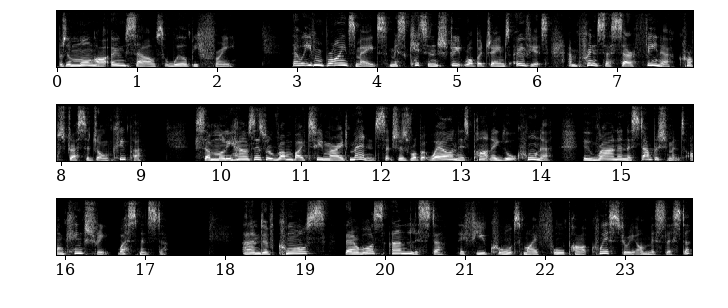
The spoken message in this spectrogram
but among our own selves will be free. There were even bridesmaids, Miss Kitten, street robber James Oviatt, and Princess Seraphina, cross-dresser John Cooper. Some Molly houses were run by two married men, such as Robert Whale and his partner York Horner, who ran an establishment on King Street, Westminster. And of course, there was Anne Lister. If you caught my four part queer story on Miss Lister,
